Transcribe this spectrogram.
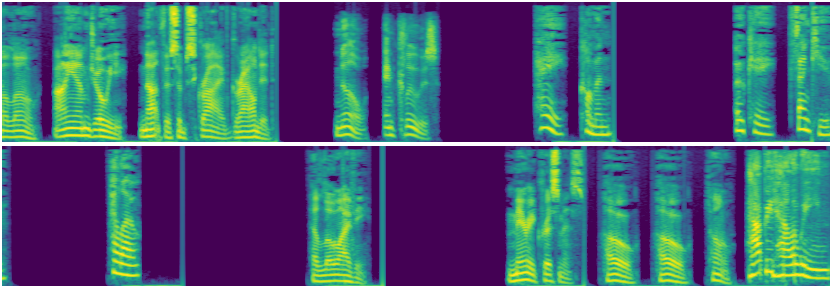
Hello, I am Joey, not the subscribe grounded. No, and clues. Hey, common. Okay, thank you. Hello. Hello Ivy. Merry Christmas, ho, ho, ho. Happy Halloween.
